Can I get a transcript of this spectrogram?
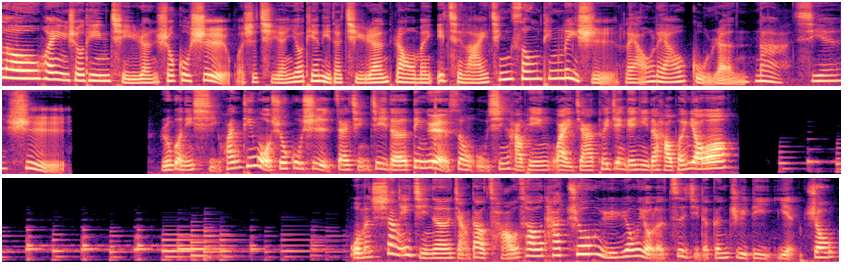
Hello，欢迎收听杞人说故事，我是杞人忧天里的杞人，让我们一起来轻松听历史，聊聊古人那些事。如果你喜欢听我说故事，再请记得订阅、送五星好评，外加推荐给你的好朋友哦。我们上一集呢，讲到曹操，他终于拥有了自己的根据地兖州。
